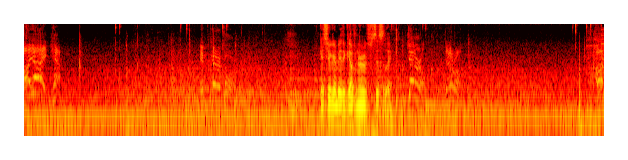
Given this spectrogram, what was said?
Aye, aye, Captain. Imperator. Guess you're going to be the governor of Sicily. General. Onward.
